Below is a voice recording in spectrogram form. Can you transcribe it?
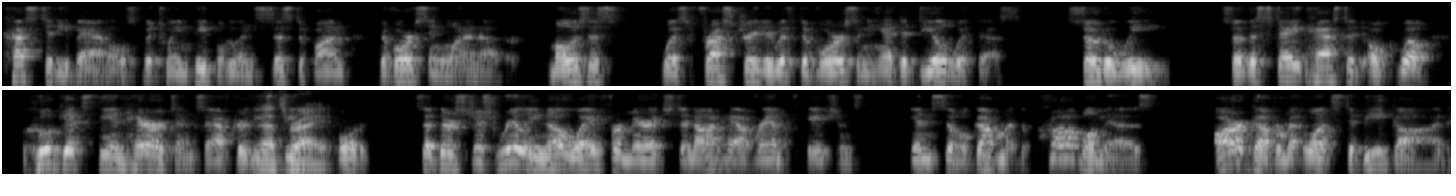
custody battles between people who insist upon divorcing one another. Moses was frustrated with divorce and he had to deal with this so do we. So the state has to, oh, well, who gets the inheritance after these That's right. Divorce? So there's just really no way for marriage to not have ramifications in civil government. The problem is our government wants to be God.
